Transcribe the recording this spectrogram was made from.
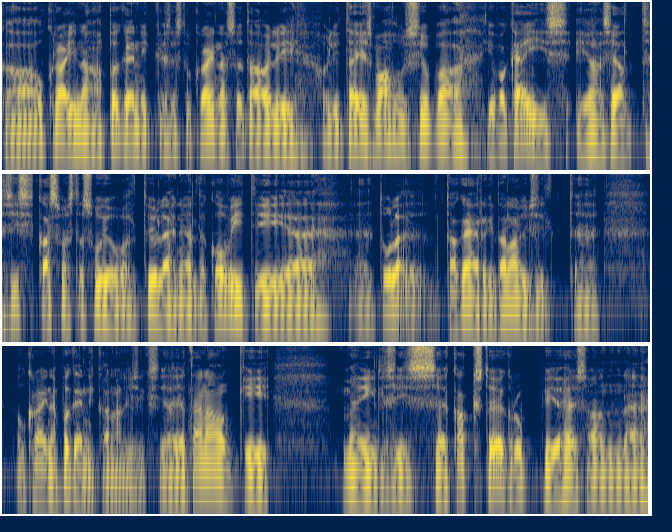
ka Ukraina põgenikke, sest Ukraina sõda oli, oli täies mahus juba, juba käis ja sealt siis kasvas ta sujuvalt üle nii-öelda Covidi äh, tule, tagajärgede analüüsilt äh, Ukraina põgenike analüüsiks ja, ja täna ongi meil siis kaks töögruppi, ühes on äh,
